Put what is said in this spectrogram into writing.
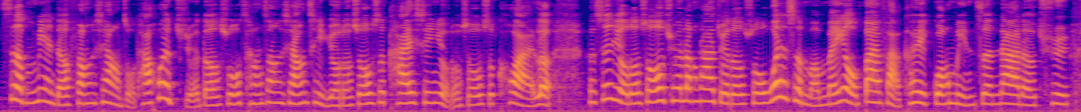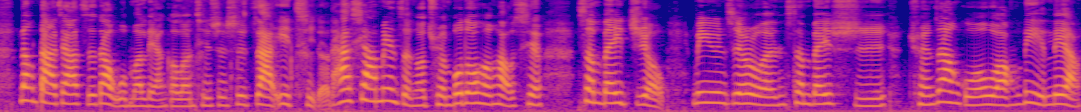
正面的方向走。他会觉得说，常常想起，有的时候是开心，有的时候是快乐，可是有的时候却让他觉得说，为什么没有办法可以光明正大的去让大家知道我们两个人其实是在一起的。他下面整个全部都很好，像圣杯九、命运之轮、圣杯十、权杖国王、力量。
